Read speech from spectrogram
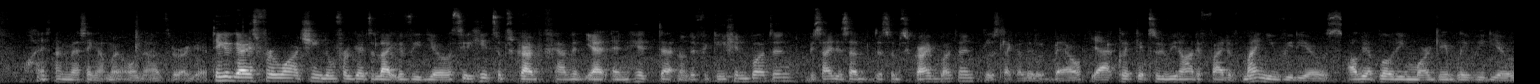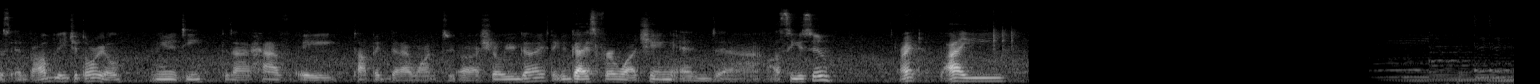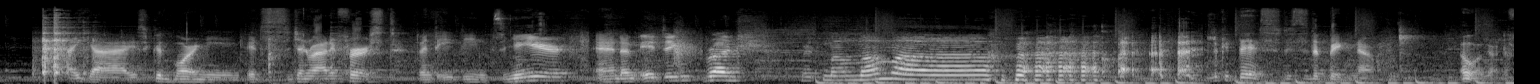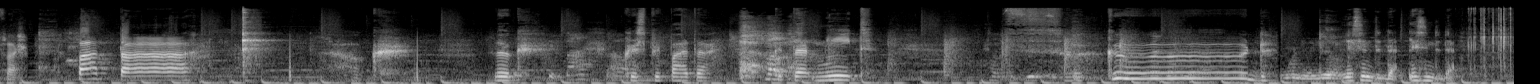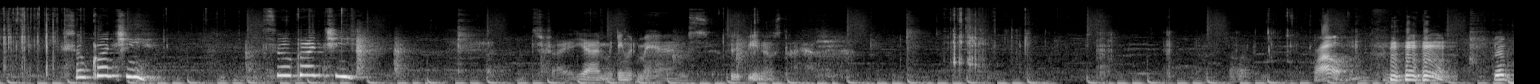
I'm messing up my own outro again. Thank you guys for watching. Don't forget to like the video. So hit subscribe if you haven't yet, and hit that notification button beside the sub the subscribe button. It looks like a little bell. Yeah, click it to be notified of my new videos. I'll be uploading more gameplay videos and probably a tutorial Unity because I have a topic that I want to uh, show you guys. Thank you guys for watching, and uh, I'll see you soon. Alright, bye. Guys, good morning. It's January 1st, 2018. It's a new year and I'm eating brunch with my mama. Look at this. This is the pig now. Oh, I got the flash. Pata! Look. Look. Crispy pata. Look at that meat. It's so good. Listen to that. Listen to that. So crunchy. So crunchy. Let's try it. Yeah, I'm eating with my hands. Filipino style. Wow. Good.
